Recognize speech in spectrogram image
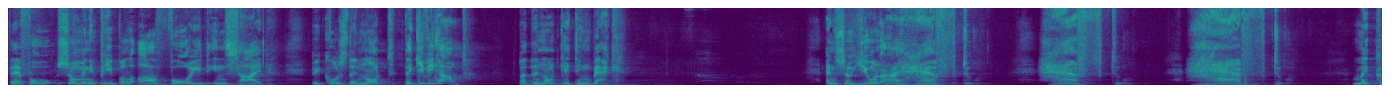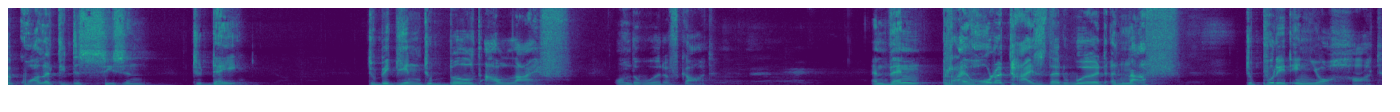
Therefore, so many people are void inside because they're not, they're giving out, but they're not getting back. And so you and I have to, have to, have to make a quality decision today to begin to build our life on the Word of God. And then prioritize that Word enough to put it in your heart.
